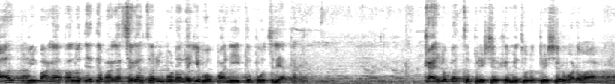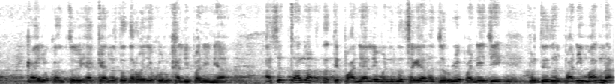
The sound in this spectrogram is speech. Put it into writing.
आज मी भागात आलो त्या त्या भागात सगळ्यांचा रिपोर्ट आला की भाऊ पाणी इथं पोहोचले आता. काय लोकांचं प्रेशर कमी थोडं प्रेशर वाढवा. काय लोकांचं ह्या कॅनलचा दरवाजा करून खाली पाणी न्या. असं चालणार आता ते. पाणी आले म्हटलं तर सगळ्यांना जरुरी आहे पाण्याची प्रत्येकजण पाणी मागणार.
